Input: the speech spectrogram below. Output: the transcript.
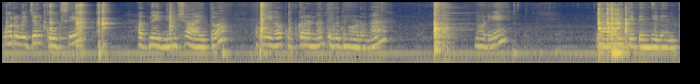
ಮೂರು ವಿಜಲ್ ಕೂಗಿಸಿ ಹದಿನೈದು ನಿಮಿಷ ಆಯಿತು. ಈಗ ಕುಕ್ಕರನ್ನು ತೆಗೆದು ನೋಡೋಣ. ನೋಡಿ, ಯಾವ ರೀತಿ ಬೆಂದಿದೆ ಅಂತ.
